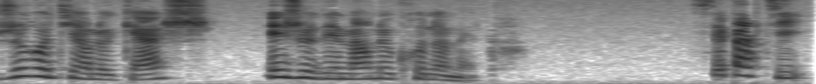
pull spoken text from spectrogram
Je retire le cache et je démarre le chronomètre. C'est parti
